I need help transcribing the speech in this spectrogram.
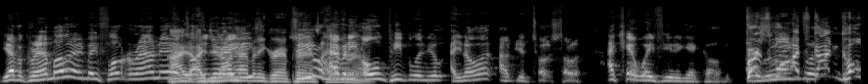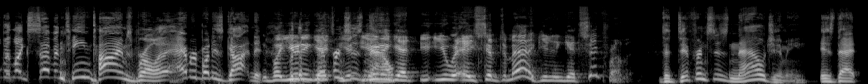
you have a grandmother, anybody floating around there? I, I do not have any grandparents. So you don't have any around. old people in your. You know what? I, you're to- so I can't wait for you to get COVID. First of all, I've gotten COVID like 17 times, bro. Everybody's gotten it. But you the didn't get. You, you didn't get. You, you were asymptomatic. You didn't get sick from it. The difference is now, Jimmy, is that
